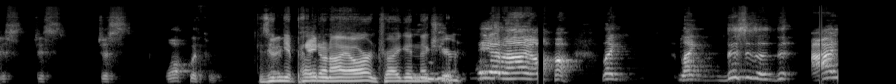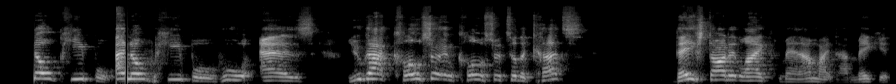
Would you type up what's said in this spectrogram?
Just, just, just walk with me. Because he can get paid on IR and try again next year. Hey, and I are like, like this is a. th- I know people. I know people who, as you got closer and closer to the cuts, they started like, man, I might not make it.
